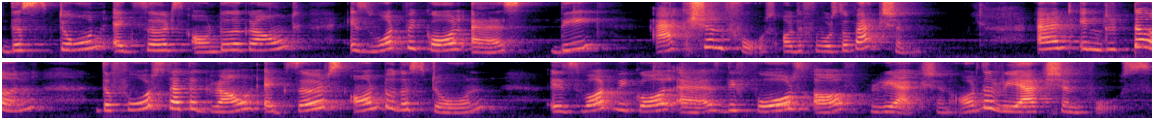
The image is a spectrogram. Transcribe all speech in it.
the stone exerts onto the ground is what we call as the action force or the force of action. And in return, the force that the ground exerts onto the stone is what we call as the force of reaction or the reaction force.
